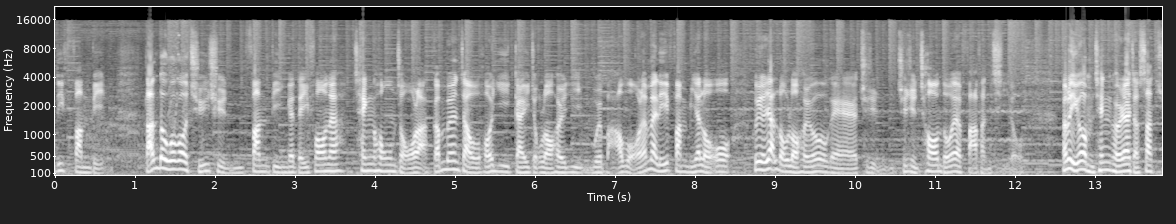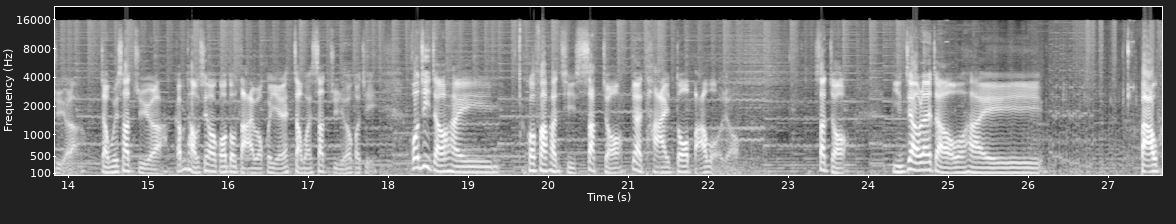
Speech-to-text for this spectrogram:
啲糞便，等到嗰個儲存粪便嘅地方呢，清空咗啦，咁樣就可以繼續落去而唔會飽和，因為你啲粪便一路屙，佢就一路落去嗰個嘅儲存储存倉度，一個化粪池度。咁你如果唔清佢呢，就塞住啦，就會塞住啦。咁頭先我講到大鑊嘅嘢呢，就係塞住咗嗰次，嗰次就係個化粪池塞咗，因為太多飽和咗，塞咗。然之後咧就係、是、爆渠，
